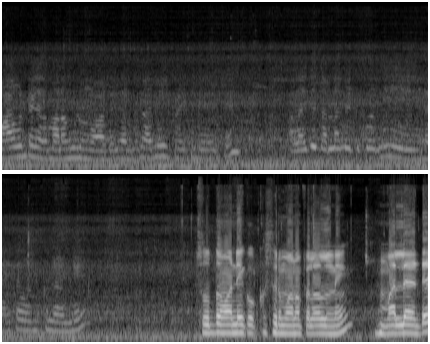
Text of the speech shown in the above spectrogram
బాగుంటే కదా మనం కూడా బాగుంటుంది అందుకని ఇప్పుడైతే నేనైతే అలా అయితే దండం పెట్టుకొని నేనైతే వండుకున్నాండి. చూద్దామండి ఇంకొకసారి మన పిల్లల్ని? మళ్ళీ అంటే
